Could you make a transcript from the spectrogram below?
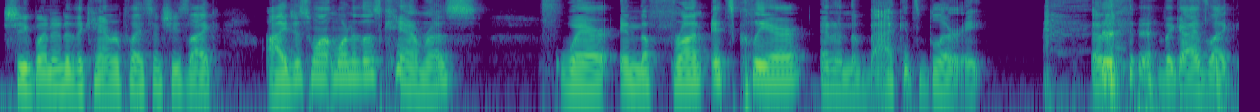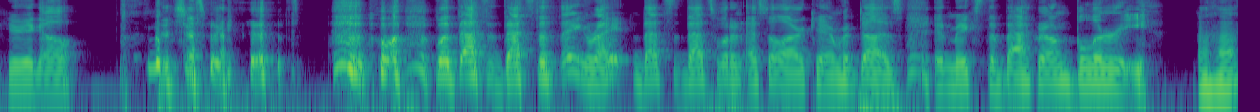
she went into the camera place and she's like, I just want one of those cameras where in the front it's clear and in the back it's blurry. And the guy's like, here you go. it. but that's that's the thing, right? That's that's what an SLR camera does. It makes the background blurry. Uh-huh.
